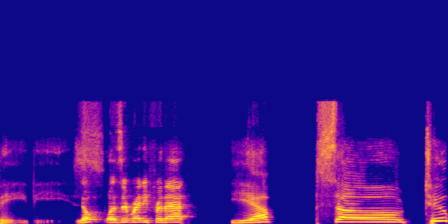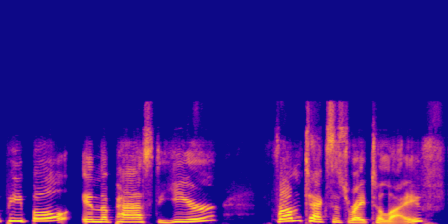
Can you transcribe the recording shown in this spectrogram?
babies. Nope, wasn't ready for that. Yep. So, two people in the past year from Texas Right to Life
